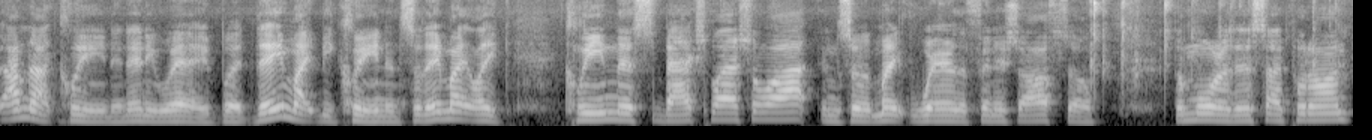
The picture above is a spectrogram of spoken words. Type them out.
I'm not clean in any way, but they might be clean. And so they might like clean this backsplash a lot. And so it might wear the finish off. So the more of this I put on,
